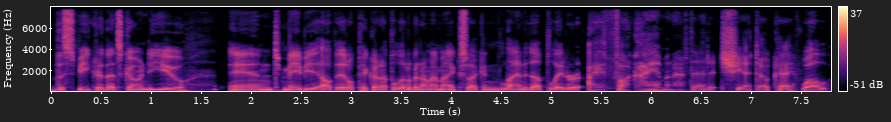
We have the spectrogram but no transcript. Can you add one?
the speaker that's going to you, and maybe I'll, it'll pick it up a little bit on my mic, so I can line it up later. I fuck, I am gonna have to edit shit. Okay, well,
